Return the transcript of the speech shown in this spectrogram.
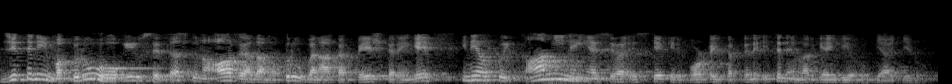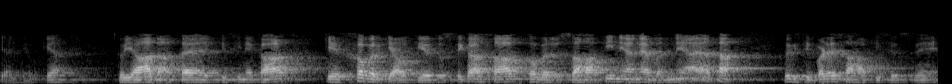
جتنی مکرو ہوگی، اسے دس گنا اور زیادہ مکرو بنا کر پیش کریں گے۔ انہیں اور کوئی کام ہی نہیں ہے سوائے اس کے کہ رپورٹنگ کرتے ہیں اتنے مر گئے، یہ ہو گیا، یہ ہو گیا، یہ ہو گیا۔ تو یاد آتا ہے، کسی نے کہا کہ خبر کیا ہوتی ہے؟ تو اس نے کہا، صاحب، خبر صحافی نے آنا بننے آیا تھا۔ تو کسی بڑے صحافی سے اس نے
